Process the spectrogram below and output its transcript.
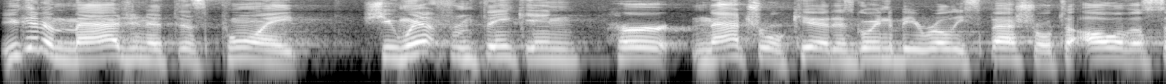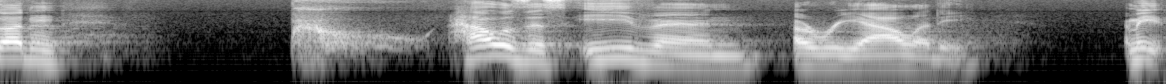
You can imagine at this point, she went from thinking her natural kid is going to be really special to all of a sudden how is this even a reality? I mean,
